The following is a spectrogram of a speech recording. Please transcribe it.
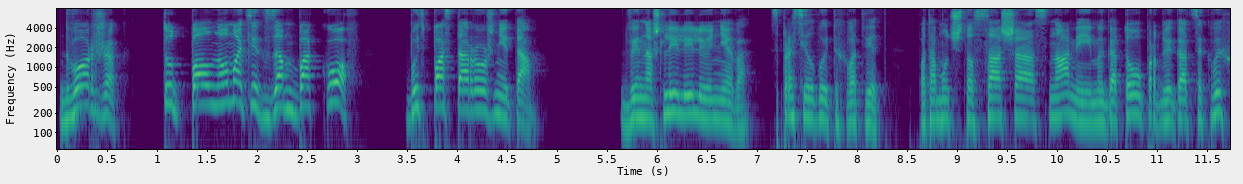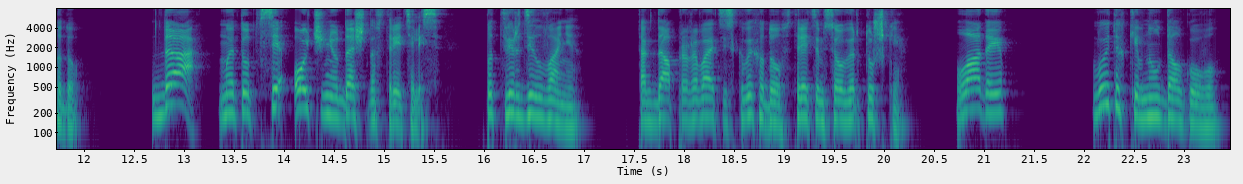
«Дворжак, тут полно этих зомбаков! Будь поосторожней там!» «Вы нашли Лилию Нева?» – спросил Войтых в ответ. «Потому что Саша с нами, и мы готовы продвигаться к выходу». «Да, мы тут все очень удачно встретились», – подтвердил Ваня. «Тогда прорывайтесь к выходу, встретимся у вертушки». «Лады». Войтых кивнул Долгову.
